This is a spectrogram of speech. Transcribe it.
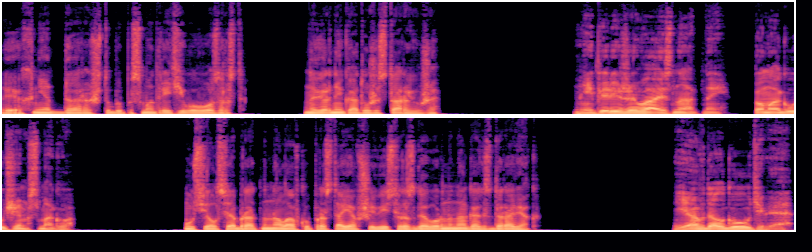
Эх, нет дара, чтобы посмотреть его возраст. Наверняка тоже старый уже. «Не переживай, знатный. Помогу, чем смогу». Уселся обратно на лавку, простоявший весь разговор на ногах здоровяк. «Я в долгу у тебя.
